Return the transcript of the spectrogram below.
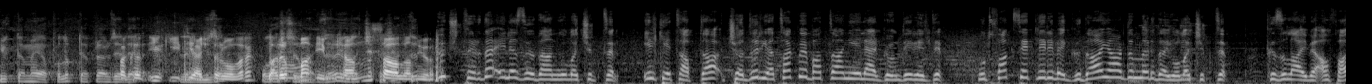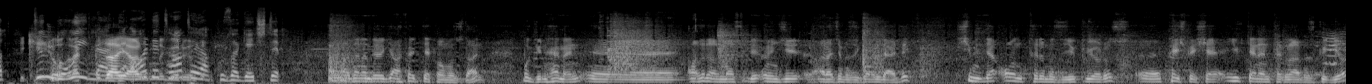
yükleme yapılıp depremzede Bakın ilk ihtiyaçları olarak barınma imkanını sağlanıyor. 3 tırda Elazığ'dan yola çıktı. İlk etapta çadır, yatak ve battaniyeler gönderildi. Mutfak setleri ve gıda yardımları da yola çıktı. Kızılay ve AFAD İkinci tüm Doğu olarak gıda illerde yardımını adeta görüyoruz. teyakkuza geçti. Adana Bölge Afet Depomuzdan bugün hemen eee alır almaz bir öncü aracımızı gönderdik. Şimdi de 10 tırımızı yüklüyoruz. Eee, peş peşe yüklenen tırlarımız gidiyor.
